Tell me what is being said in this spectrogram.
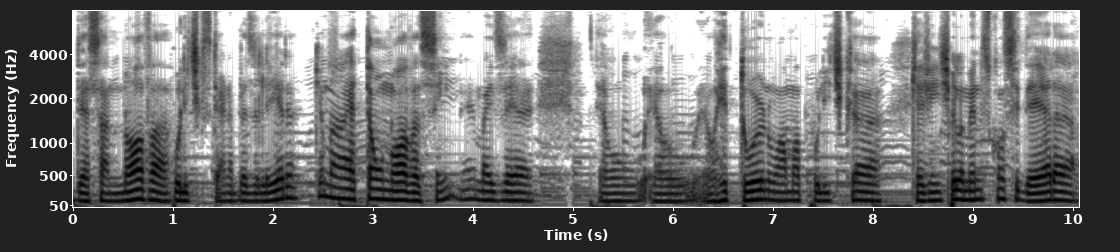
Dessa nova política externa brasileira, que não é tão nova assim, né? Mas é, é, o, é, o, é o retorno a uma política que a gente pelo menos considera,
